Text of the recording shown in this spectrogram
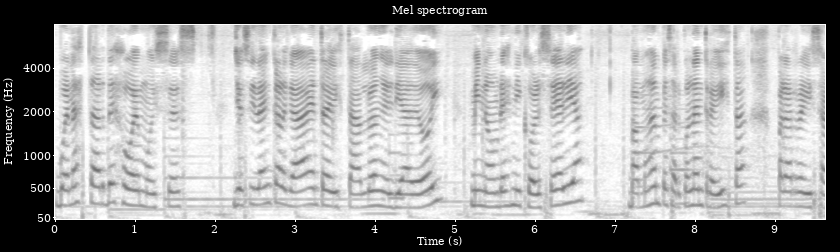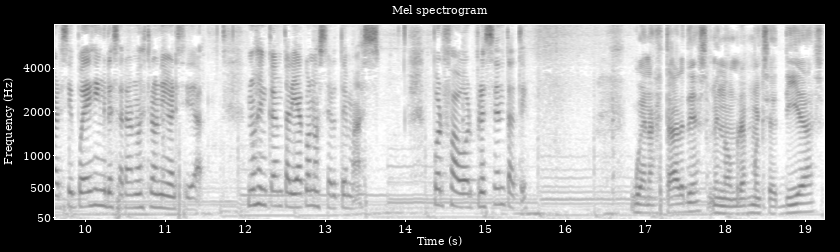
Buenas tardes, joven Moisés. Yo soy la encargada de entrevistarlo en el día de hoy. Mi nombre es Nicole Celia. Vamos a empezar con la entrevista para revisar si puedes ingresar a nuestra universidad. Nos encantaría conocerte más. Por favor, preséntate. Buenas tardes, mi nombre es Moisés Díaz,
